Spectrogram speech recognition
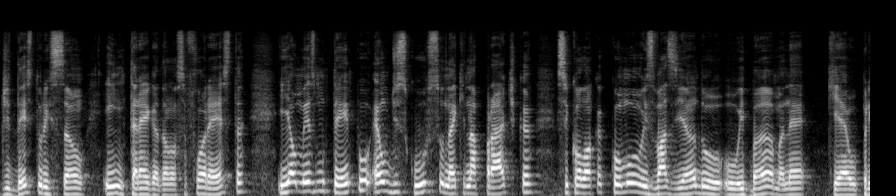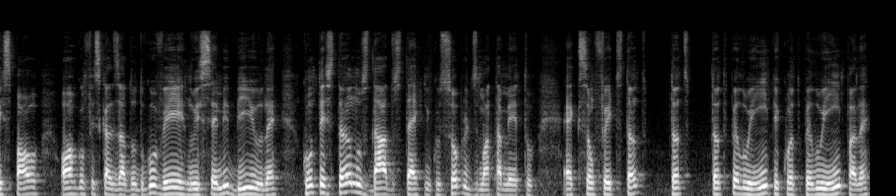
de destruição e entrega da nossa floresta, e ao mesmo tempo é um discurso né, que na prática se coloca como esvaziando o IBAMA, né, que é o principal órgão fiscalizador do governo, o ICMBio, né, contestando os dados técnicos sobre o desmatamento é, que são feitos tanto, tanto, tanto pelo INPE quanto pelo INPA, né?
